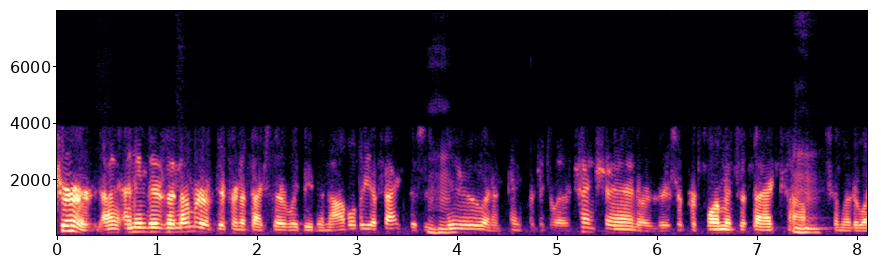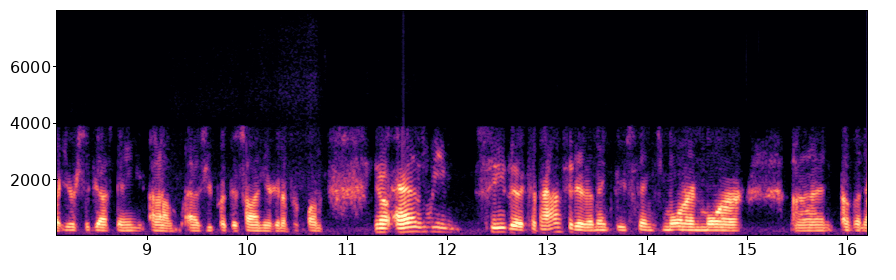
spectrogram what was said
Sure. I, I, mean, there's a number of different effects. There would be the novelty effect. This is mm-hmm. new and I'm paying particular attention, or there's a performance effect, um, mm-hmm. similar to what you're suggesting. Um, as you put this on, you're going to perform. You know, as we see the capacity to make these things more and more uh, of an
